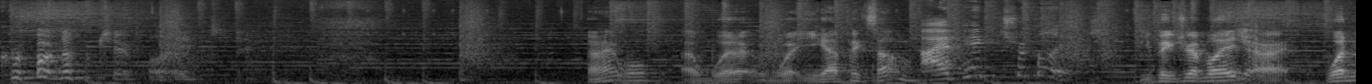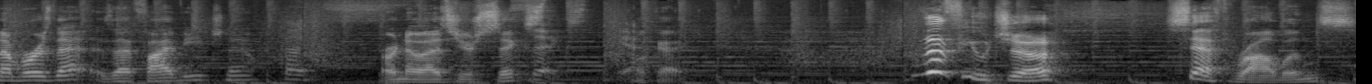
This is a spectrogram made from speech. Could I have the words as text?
Grown up Triple H. All right. Well, uh, what, what you got? to Pick something. I picked Triple H. You picked Triple H. Yes. All right. What number is that? Is that five each now? That's Or no, that's your sixth. sixth. Yeah. Okay. The future, Seth Rollins.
